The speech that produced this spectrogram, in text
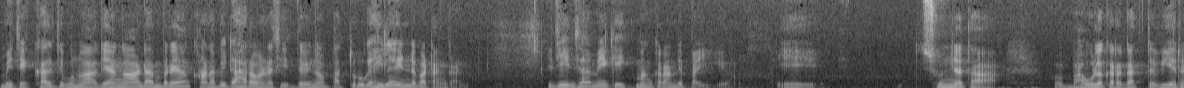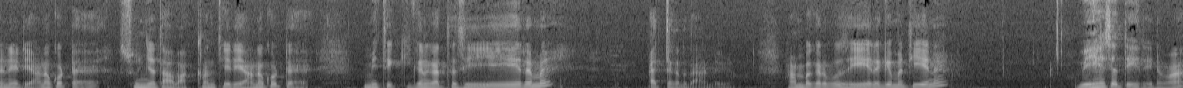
මෙතෙක් කල් තිබුණු ආගයන් ආඩම්බරයන් කන පිට හරවන සිද්ධ වෙනවා පතුරු ගහිලා එන්න පටන් ගන්නවා. ඉතින් ඒ නිසා මේක ඉක්මන් කරන්න එපයි කියනවා. ඒ ශුන්්‍යතා බහුල කරගත්ත විහරණයට යනකොට ශුන්්‍යතා වක්ඛන්තියට යනකොට මෙතෙක් ඉගෙනගත්ත සේරම පැත්තකට දාන්න වෙනවා. හම්බ කරපු සේරගෙම තියෙන වෙහෙස තේරෙනවා.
